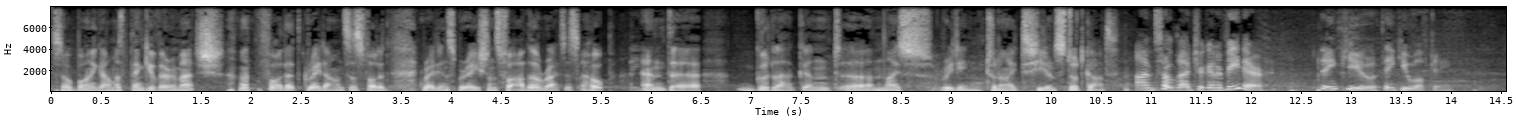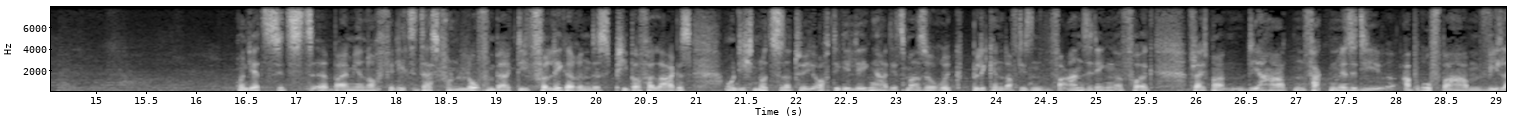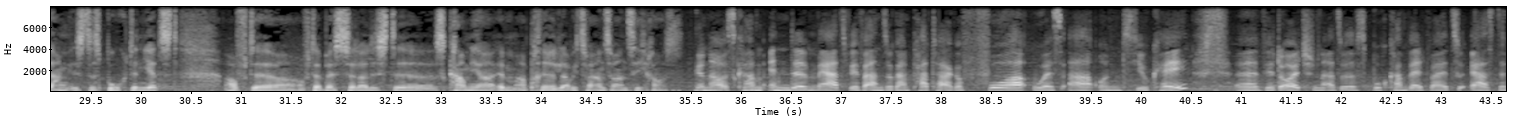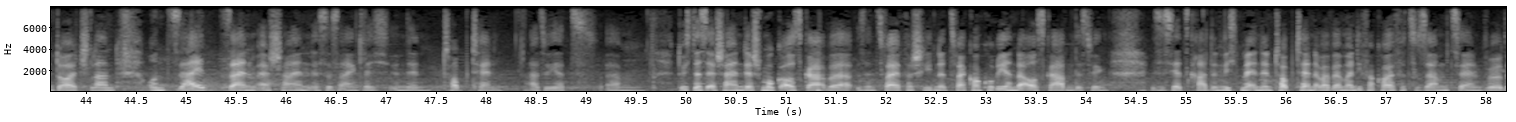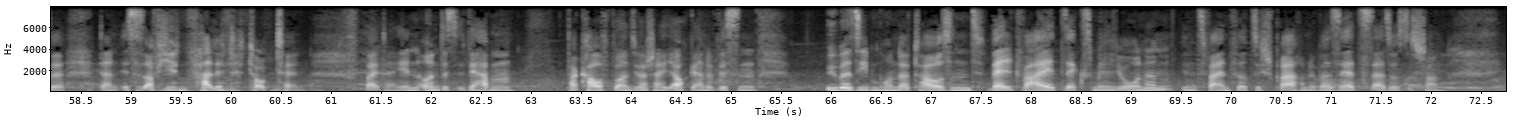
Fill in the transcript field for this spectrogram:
So, Bonnie Garmus, thank you very much for that great answers, for that great inspirations for other writers, I hope. And uh, good luck and uh, nice reading tonight here in Stuttgart. I'm so glad you're going to be there. Thank you. Thank you, Wolfgang. Und jetzt sitzt äh, bei mir noch Felicitas von Lovenberg, die Verlegerin des Pieper Verlages. Und ich nutze natürlich auch die Gelegenheit, jetzt mal so rückblickend auf diesen wahnsinnigen Erfolg, vielleicht mal die harten Fakten, wenn Sie die abrufbar haben. Wie lang ist das Buch denn jetzt auf der, auf der Bestsellerliste? Es kam ja im April, glaube ich, 22 raus. Genau, es kam Ende März. Wir waren sogar ein paar Tage vor USA und UK, äh, wir Deutschen. Also das Buch kam weltweit zuerst in Deutschland und seit seinem Erscheinen ist es eigentlich in den Top Ten. Also jetzt ähm, durch das Erscheinen der Schmuckausgabe sind zwei verschiedene, zwei konkurrierende Ausgaben, deswegen ist es jetzt gerade nicht mehr in den Top Ten, aber wenn man die Verkäufe zusammenzählen würde, dann ist es auf jeden Fall in den Top Ten weiterhin. Und es, wir haben verkauft, wollen Sie wahrscheinlich auch gerne wissen, über 700.000 weltweit, 6 Millionen in 42 Sprachen übersetzt. Also es ist schon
